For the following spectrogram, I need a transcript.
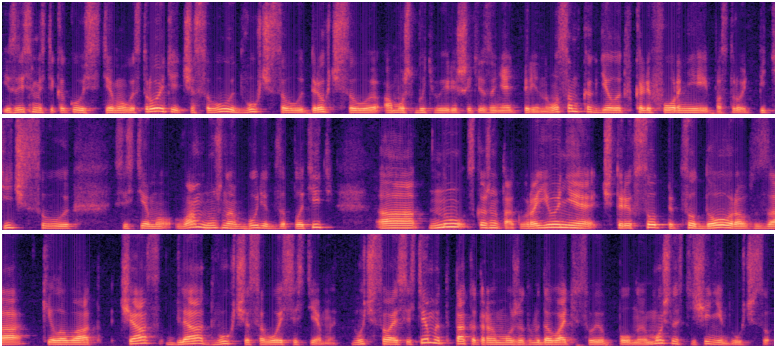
и в зависимости, какую систему вы строите, часовую, двухчасовую, трехчасовую, а может быть, вы решите занять переносом, как делают в Калифорнии, и построить пятичасовую систему, вам нужно будет заплатить ну, скажем так, в районе 400-500 долларов за киловатт час для двухчасовой системы. Двухчасовая система – это та, которая может выдавать свою полную мощность в течение двух часов.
